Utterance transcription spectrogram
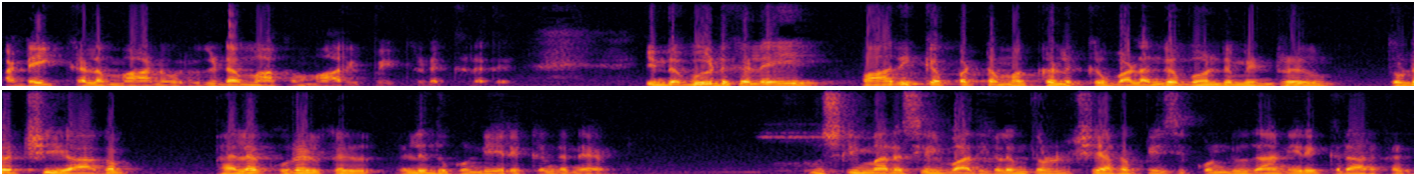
அடைக்கலமான ஒரு இடமாக மாறி போய் கிடக்கிறது. இந்த வீடுகளை பாதிக்கப்பட்ட மக்களுக்கு வழங்க வேண்டும் என்று தொடர்ச்சியாக பல குரல்கள் எழுந்து கொண்டே இருக்கின்றன. முஸ்லீம் அரசியல்வாதிகளும் தொடர்ச்சியாக பேசிக்கொண்டுதான் இருக்கிறார்கள்.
